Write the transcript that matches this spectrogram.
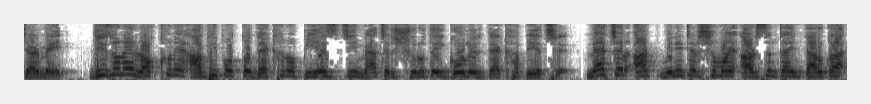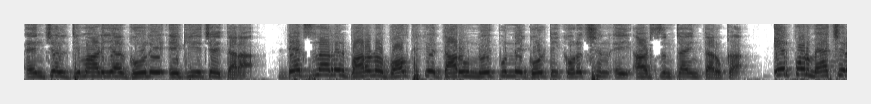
জার্মেইন ডিজনের রক্ষণে আধিপত্য দেখানো পিএসজি ম্যাচের শুরুতেই গোলের দেখা পেয়েছে। ম্যাচের আট মিনিটের সময় আর্জেন্টাইন তারকা অ্যাঞ্জেল ডিমারিয়ার গোলে এগিয়ে যায় তারা। ডেক্সলারের বাড়ানো বল থেকে দারুণ নৈপুণ্যে গোলটি করেছেন এই আর্জেন্টাইন তারকা। এরপর ম্যাচের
